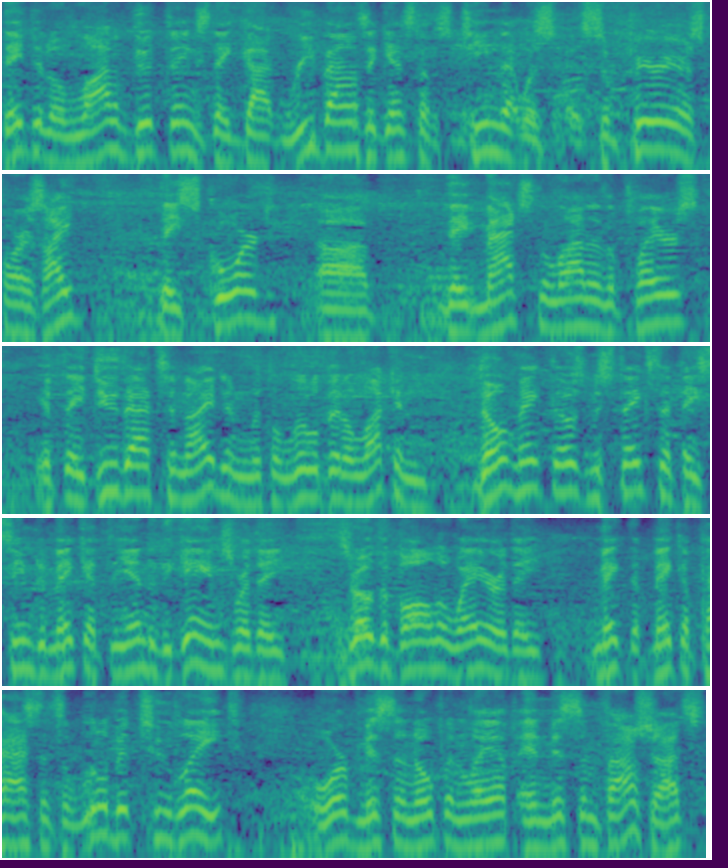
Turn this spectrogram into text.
they did a lot of good things. They got rebounds against a team that was superior as far as height. They scored. Uh, they matched a lot of the players. If they do that tonight and with a little bit of luck and don't make those mistakes that they seem to make at the end of the games where they throw the ball away or they make the, make a pass that's a little bit too late or miss an open layup and miss some foul shots,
